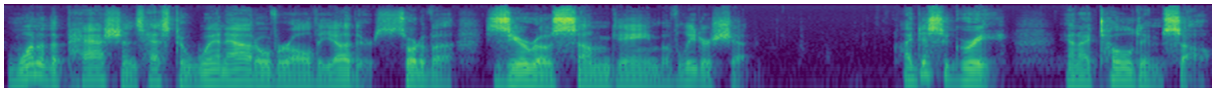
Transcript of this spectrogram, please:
one of the passions has to win out over all the others, sort of a zero sum game of leadership. I disagree, and I told him so.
